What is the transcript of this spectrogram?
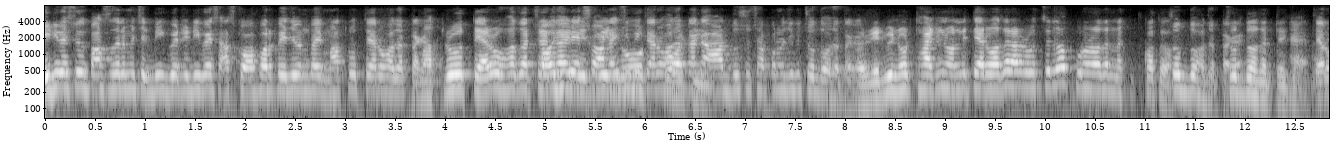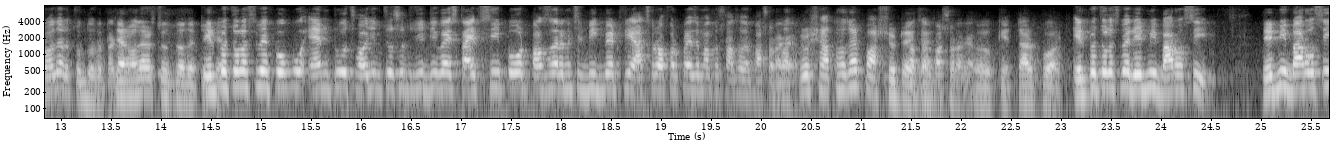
এই ডিভাইস কিন্তু পাঁচ হাজার এমএচ এর বিগ ব্যাটারি ডিভাইস আজকে অফার পেয়ে যাবেন ভাই মাত্র তেরো হাজার টাকা। মাত্র তেরো হাজার একশো আঠাশ জিবি তেরো হাজার টাকা রেডমি আট দুশো ছাপ্পান্ন জিবি চোদ্দ হাজার টাকা। নোট থার্টিন অনলি তেরো হাজার আর হচ্ছিল পনেরো হাজার না কত? চোদ্দ হাজার টাকা। চোদ্দ হাজার টাকা। হ্যাঁ তেরো হাজার চোদ্দ হাজার টাকা। তেরো হাজার চোদ্দ হাজার টাকা। এরপর চলে আসবে পোকো এম টু ছয় জিবি চৌষট্টি GB device type C port পাঁচ হাজার এমএচ বিগ ব্যাটারি আজকের অফার প্রাইসে মাত্র সাত হাজার পাঁচশো টাকা। মাত্র সাত হাজার পাঁচশো টাকা। পাঁচশো টাকা। ওকে তারপর? এরপর চলে আসবে রেডমি বারো সি রেডমি বারো সি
